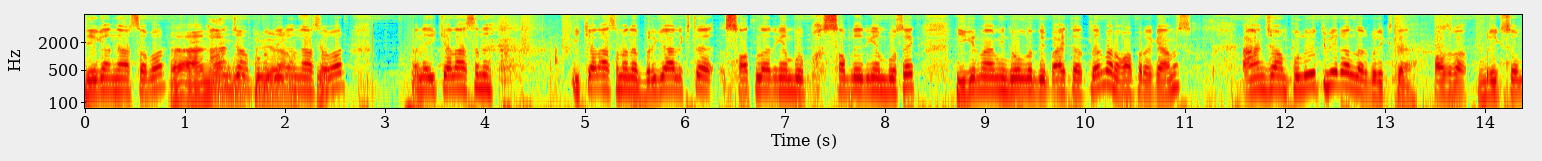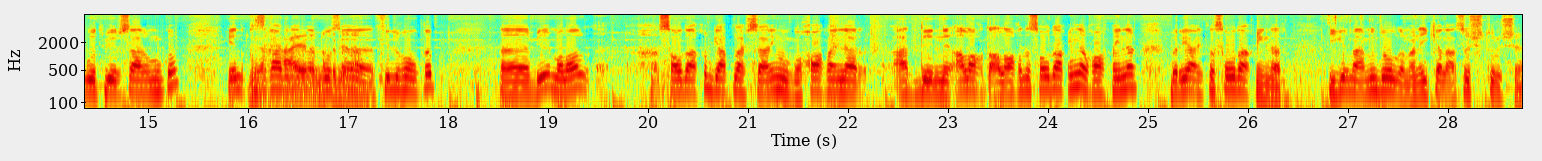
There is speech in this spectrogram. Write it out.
degan narsa bor. O'tib puli degan narsa bor. Mana ikkalasini ikkalasi mana birgalikda sotiladigan bo'lib hisoblaydigan bo'lsak 20 ming dollar deb aytadilar mana g'ofur akamiz. Andijon puli o'tib beradilar bir ikkita. Ozroq bir ikki so'm o'tib berishlari mumkin. Endi qiziqadiganlar bo'lsa telefon qilib bemalol savdo qilib gaplashishlaring mumkin xohlanglar отдельный alohida alohida savdo qilinglar xohlanglar birgalikda savdo qilinglar 20 ming dollar mana ikkalasi shu turishi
